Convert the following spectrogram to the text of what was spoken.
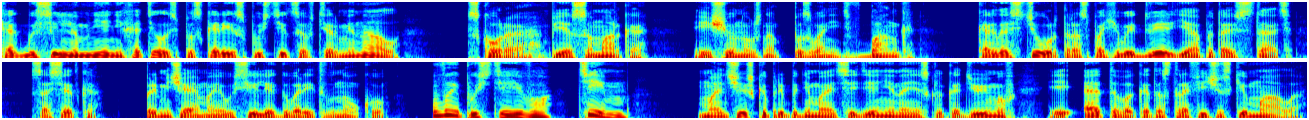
Как бы сильно мне не хотелось поскорее спуститься в терминал, скоро пьеса Марка, и еще нужно позвонить в банк. Когда Стюарт распахивает дверь, я пытаюсь встать. Соседка, примечая мои усилия, говорит внуку. «Выпусти его, Тим!» Мальчишка приподнимает сиденье на несколько дюймов, и этого катастрофически мало.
